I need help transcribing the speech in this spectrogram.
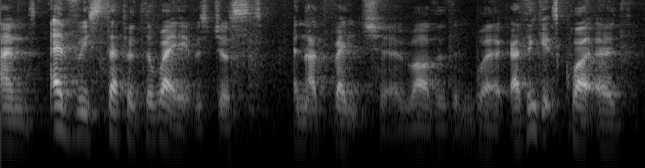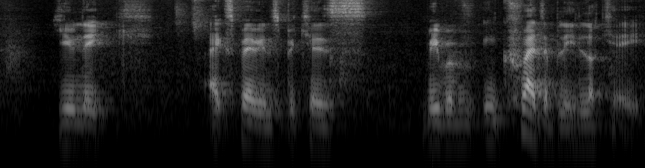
And every step of the way, it was just an adventure rather than work. I think it's quite a unique experience because we were incredibly lucky.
